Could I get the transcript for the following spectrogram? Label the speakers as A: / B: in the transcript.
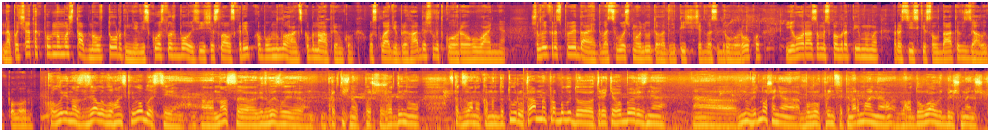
A: На початок повномасштабного вторгнення військовослужбовець В'ячеслав Скрипка був на Луганському напрямку у складі бригади швидкого реагування. Чоловік розповідає, 28 лютого 2022 року його разом із побратимами російські солдати взяли в полон.
B: Коли нас взяли в Луганській області, нас е, відвезли практично в першу ж годину в так звану комендатуру. Там ми пробули до 3 березня. Ну, відношення було в принципі нормальне, годували більш-менш.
